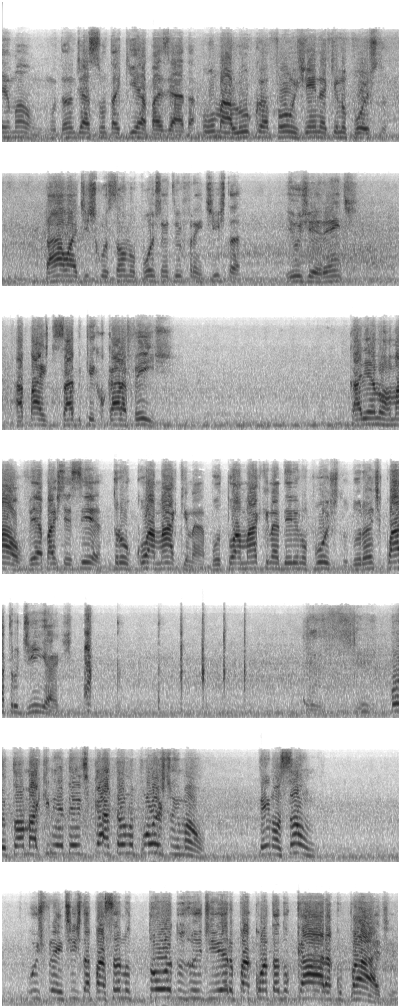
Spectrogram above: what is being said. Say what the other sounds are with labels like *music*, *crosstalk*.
Irmão, mudando de assunto aqui, rapaziada. O maluco foi um gênio aqui no posto. Tá uma discussão no posto entre o frentista e o gerente. Rapaz, tu sabe o que, que o cara fez? O carinha normal, veio abastecer, trocou a máquina, botou a máquina dele no posto durante quatro dias. *laughs* botou a maquininha dele de cartão no posto, irmão. Tem noção? Os frentistas passando todos os dinheiro pra conta do cara, compadre.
